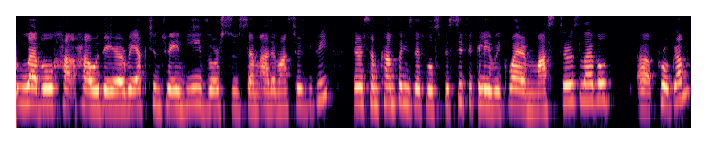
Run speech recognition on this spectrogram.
level how, how they are reacting to MBA versus some other master's degree. There are some companies that will specifically require master's level uh, program,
